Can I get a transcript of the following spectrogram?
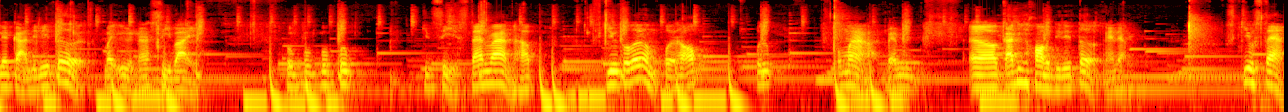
เรียกการดิลิเตอร์ใบอื่นนะสี่ใบปุ๊บปุ๊บปุ๊บปุ๊บกินสี่สแตนแวนนะครับสกิลตัวเริ่มเปิดท็อป ลงมาเป็นเอ่อการที่คอเป็นดีเลเตอร์ไงเนี่ยสกิลสแตน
